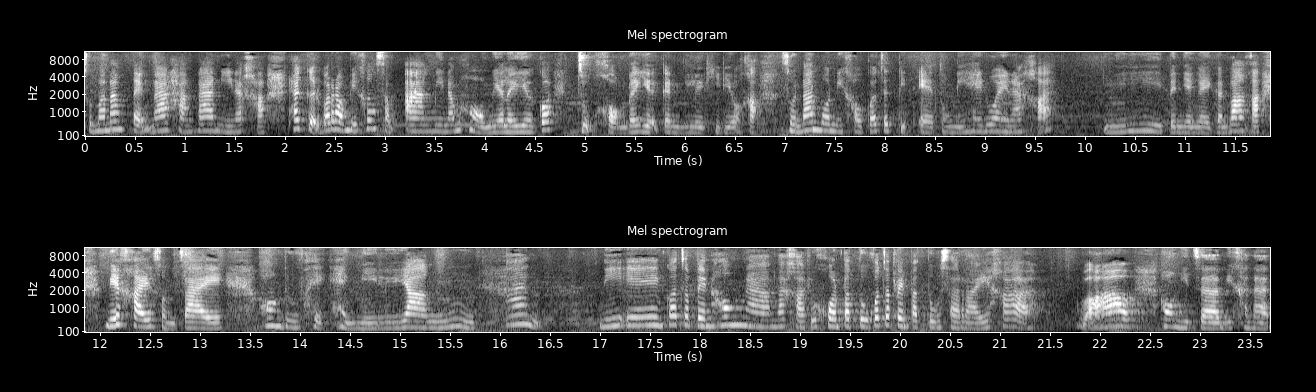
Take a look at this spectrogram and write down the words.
จะมานั่งแต่งหน้าทางด้านนี้นะคะ ถ้าเกิดว่าเรามีเครื่องสำอางมีน้ำหอมมีอะไรเยอะก็จุของได้เยอะกันเลยทีเดียวค่ะ ส่วนด้านบนนี้เขาก็จะติดแอร์ตรงนี้ให้ด้วยนะคะนี่เป็นยังไงกันบ้างคะ มีใครสนใจห้องดูเพกแห่งนี้หรือยัง นนี่เองก็จะเป็นห้องน้ำนะคะ ทุกคนประตูก็จะเป็นประตูสไลด์ค่ะ ว้าว ห้องนี้จะมีขนาด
